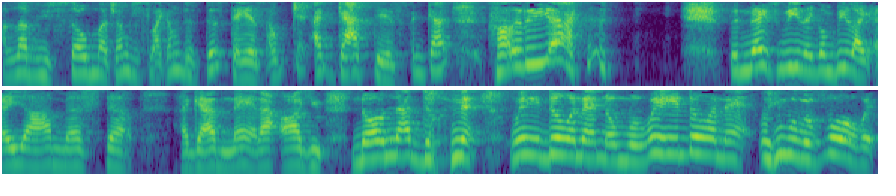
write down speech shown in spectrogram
I love you so much. I'm just like, I'm just, this day is okay. I got this. I got, hallelujah. The next meeting they're gonna be like, hey y'all, I messed up. I got mad. I argued. No, I'm not doing that. We ain't doing that no more. We ain't doing that. We moving forward.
